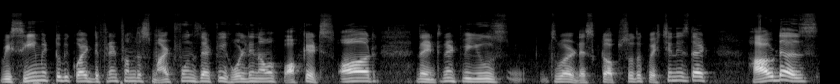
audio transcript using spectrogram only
we seem it to be quite different from the smartphones that we hold in our pockets or the internet we use through our desktop. So, the question is that how does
